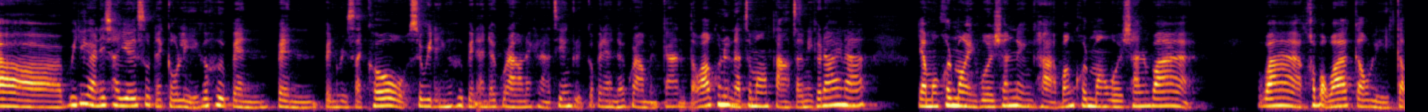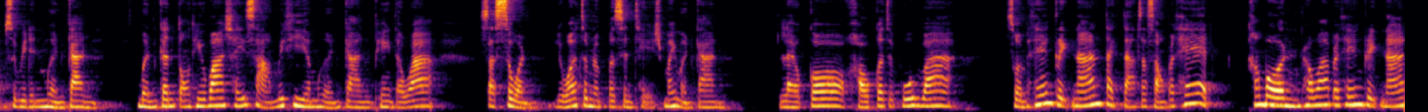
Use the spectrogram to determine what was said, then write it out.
อ่าวิธีการที่ใช้เยอะที่สุดในเกาหลีก็คือเป็นเป็นเป็น recycle สวีเดนก็คือเป็น underground ในขณะที่อังกฤษก็เป็น underground เหมือนกัน แต่ว่าคนอื่นอาจจะมองต่างจากนี้ก็ได้นะ อย่างบางคนมองอีกเวอร์ชันหนึ่งค่ะ บางคนมองเวอร์ชันว่า ว่าเขาบอกว่าเกาหลีกับสวีเดนเหมือนกัน เหมือนกันตรงที่ว่าใช้ 3 วิธีเหมือนกัน เพียงแต่ว่าสัดส่วนหรือว่าจำนวน percentage ไม่เหมือนกัน แล้วก็เขาก็จะพูดว่า ส่วนประเทศอังกฤษนั้นแตกต่างจาก 2 ประเทศข้างบน เพราะว่าประเทศอังกฤษนั้น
